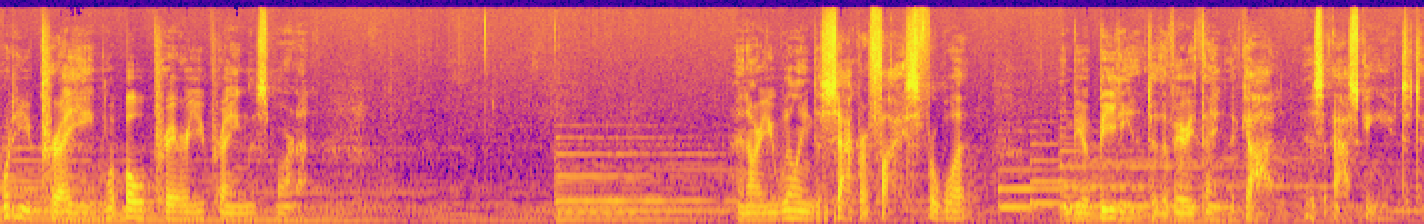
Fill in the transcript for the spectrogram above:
What are you praying? What bold prayer are you praying this morning? And are you willing to sacrifice for what and be obedient to the very thing that God is asking you to do?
